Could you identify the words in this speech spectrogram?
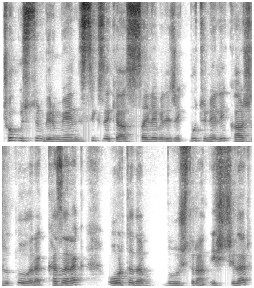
çok üstün bir mühendislik zekası sayılabilecek bu tüneli karşılıklı olarak kazarak ortada buluşturan işçiler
